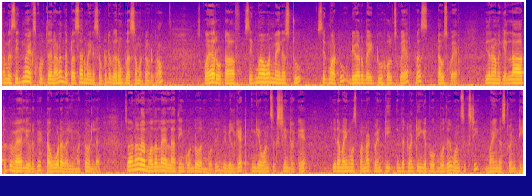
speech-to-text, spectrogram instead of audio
நமக்கு சிக்மா எக்ஸ் கொடுத்ததுனால அந்த ப்ளஸ் ஆர் மைனஸ் விட்டுட்டு வெறும் ப்ளஸ்ஸை மட்டும் எடுக்கிறோம். Square root of sigma one minus two sigma two divide by two whole square plus tau square இதில் நமக்கு எல்லாத்துக்கும் வேல்யூ இருக்குது டவ்வோட வேல்யூ மட்டும் இல்லை. ஸோ அதனால் முதல்ல எல்லாத்தையும் கொண்டு வரும்போது வி வில் கெட் இங்கே ஒன் சிக்ஸ்டின் இருக்குது இதை மைனஸ் பண்ணால் டுவெண்ட்டி இந்த டுவெண்ட்டி இங்கே போகும்போது one sixty minus twenty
